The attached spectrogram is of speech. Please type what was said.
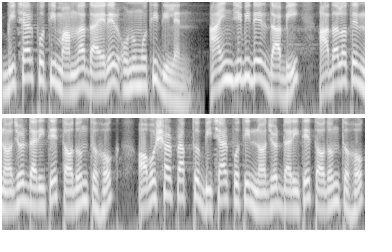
বিচারপতি মামলা দায়েরের অনুমতি দিলেন। আইনজীবীদের দাবি, আদালতের নজরদারিতে তদন্ত হোক, অবসরপ্রাপ্ত বিচারপতির নজরদারিতে তদন্ত হোক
